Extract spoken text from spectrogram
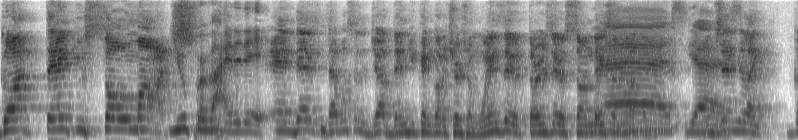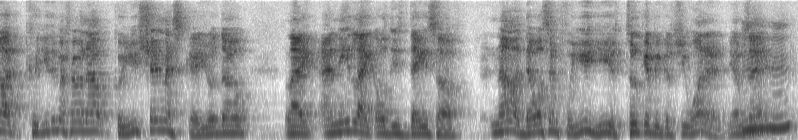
God, thank you so much. you provided it. and then that wasn't a job. Then you can go to church on Wednesday or Thursday or Sunday Yes, or nothing. yes. I'm saying you're like, God, could you do me a favor now? Could you share my schedule though? Like, I need like all these days off. No, that wasn't for you. You just took it because you wanted it. You know what I'm Mm-hmm. saying?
